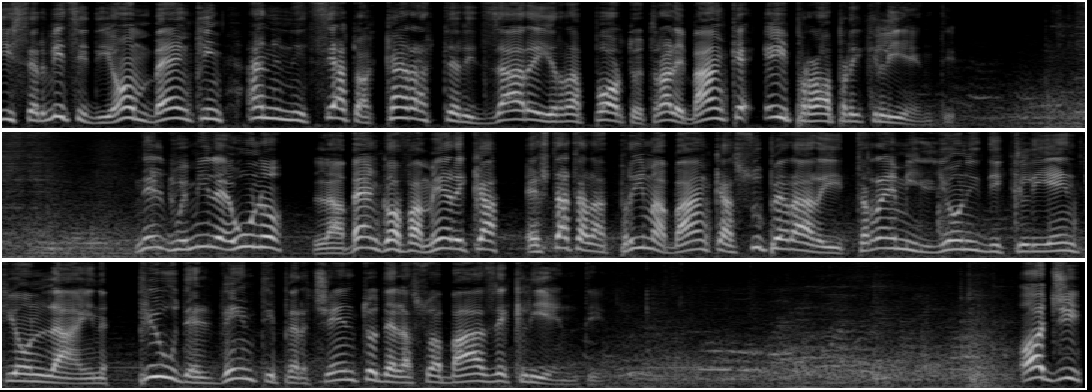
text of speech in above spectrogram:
i servizi di home banking hanno iniziato a caratterizzare il rapporto tra le banche e i propri clienti. Nel 2001 la Bank of America è stata la prima banca a superare i 3 milioni di clienti online, più del 20% della sua base clienti. Oggi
